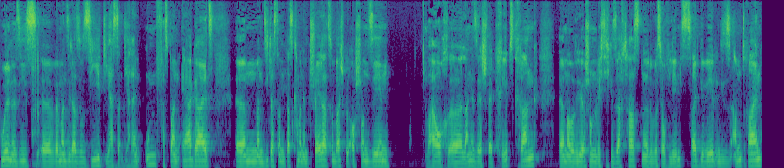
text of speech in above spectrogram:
cool. Ne? Sie ist, äh, wenn man sie da so sieht, die, hast, die hat einen unfassbaren Ehrgeiz. Ähm, man sieht das dann, das kann man im Trailer zum Beispiel auch schon sehen. War auch äh, lange sehr schwer krebskrank. Ähm, aber wie du ja schon richtig gesagt hast, ne, du wirst ja auf Lebenszeit gewählt in dieses Amt rein,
